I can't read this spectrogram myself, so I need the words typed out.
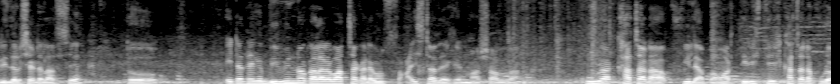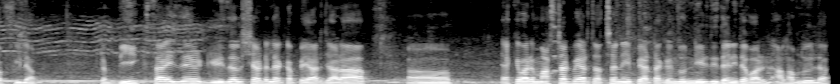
গ্রিজেল শ্যাডেল আসছে। তো এটা থেকে বিভিন্ন কালারের বাচ্চা কাটে এবং সাইজটা দেখেন মাশাল্লাহ পুরা খাঁচাটা ফিল আপ আমার তিরিশ তিরিশ খাঁচাটা পুরো ফিল আপ একটা বিগ সাইজের গ্রিজেল শ্যাডেল একটা পেয়ার যারা একেবারে মাস্টার পেয়ার চাচ্ছেন, এই পেয়ারটা কিন্তু নির্দ্বিধায় নিতে পারেন, আলহামদুলিল্লাহ।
